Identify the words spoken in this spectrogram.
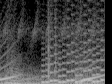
Woo!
